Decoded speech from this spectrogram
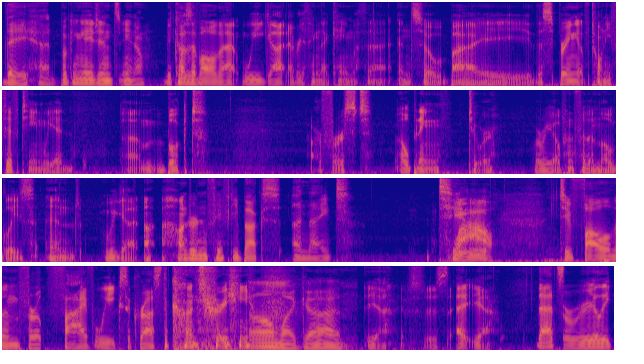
They had booking agents, you know, because of all that, we got everything that came with that. And so by the spring of 2015, we had um, booked our first opening tour where we opened for the Mowgli's and we got 150 bucks a night to Wow. to follow them for 5 weeks across the country. Oh my god. yeah, it was, it was- uh, yeah. That's really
